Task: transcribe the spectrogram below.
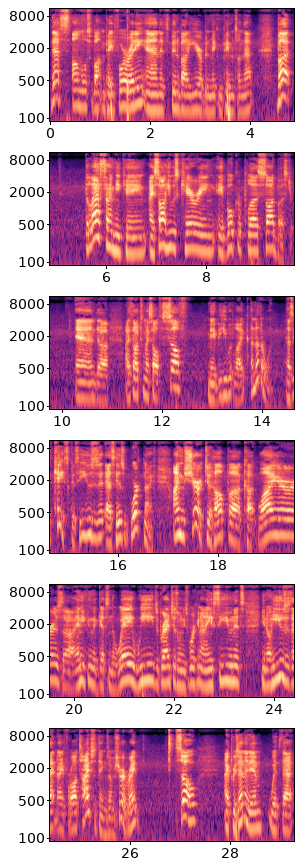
that's almost bought and paid for already. And it's been about a year I've been making payments on that. But the last time he came, I saw he was carrying a Boker Plus Sodbuster. And uh, I thought to myself, self, maybe he would like another one as a case because he uses it as his work knife. I'm sure to help uh, cut wires, uh, anything that gets in the way, weeds, branches when he's working on AC units. You know, he uses that knife for all types of things, I'm sure, right? So I presented him with that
